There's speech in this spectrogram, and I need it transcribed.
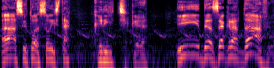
a situação está crítica e desagradável.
